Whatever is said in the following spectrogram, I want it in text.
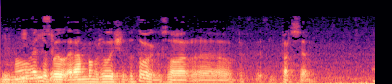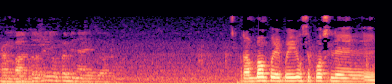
Ну, и, это если... был, Рамбам жил еще до того, как Зор э, Парсем. Рамбам тоже не упоминает Зор. Рамбам появился после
